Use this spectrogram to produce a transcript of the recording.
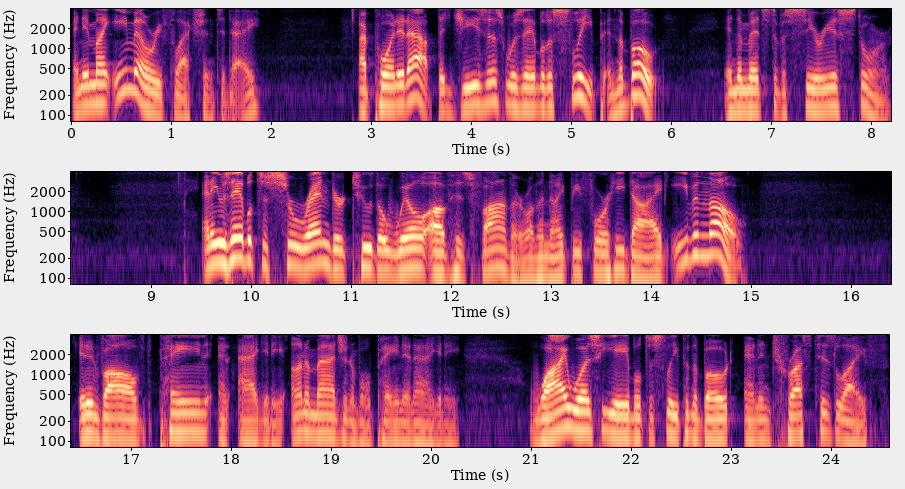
And in my email reflection today, I pointed out that Jesus was able to sleep in the boat in the midst of a serious storm. And he was able to surrender to the will of his father on the night before he died, even though it involved pain and agony, unimaginable pain and agony. Why was he able to sleep in the boat and entrust his life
